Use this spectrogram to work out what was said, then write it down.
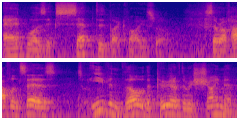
and was accepted by Klal Yisrael. So Rav Havlin says, so even though the period of the Rishonim,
